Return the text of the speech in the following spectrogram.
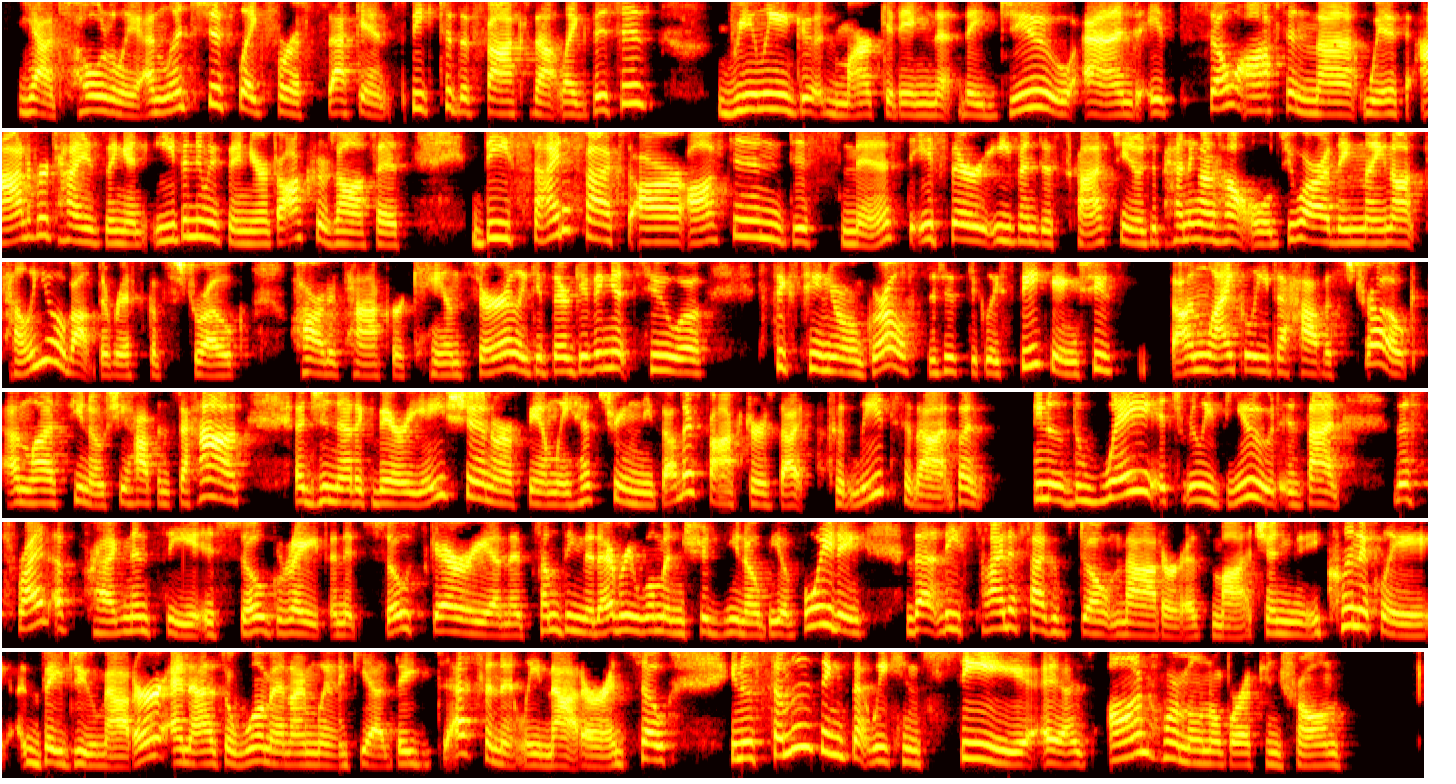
Yeah, totally. And let's just like for a second speak to the fact that like this is really good marketing that they do. And it's so often that with advertising and even within your doctor's office, these side effects are often dismissed if they're even discussed. You know, depending on how old you are, they may not tell you about the risk of stroke, heart attack, or cancer. Like if they're giving it to a 16 year old girl, statistically speaking, she's unlikely to have a stroke unless, you know, she happens to have a genetic variation or a family history and these other factors that could lead to that. But, you know, the way it's really viewed is that the threat of pregnancy is so great and it's so scary and it's something that every woman should, you know, be avoiding that these side effects don't matter as much. And clinically, they do matter. And as a woman, I'm like, yeah, they definitely matter. And so, you know, some of the things that we can see as on hormonal birth control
